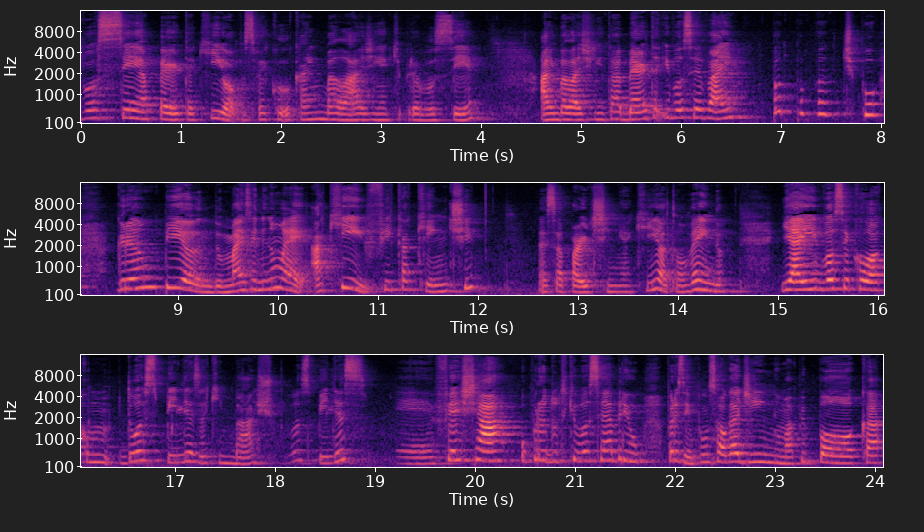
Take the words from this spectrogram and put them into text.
Você aperta aqui, ó, você vai colocar a embalagem aqui pra você. A embalagem tá aberta e você vai, tipo, grampeando. Mas ele não é. Aqui fica quente, essa partinha aqui, ó, estão vendo? E aí você coloca duas pilhas aqui embaixo, duas pilhas é, fechar o produto que você abriu. Por exemplo, um salgadinho, uma pipoca,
